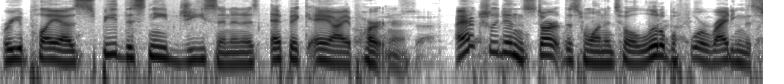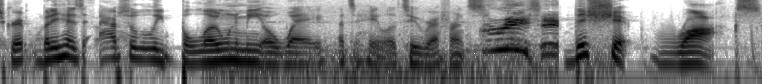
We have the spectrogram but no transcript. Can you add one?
where you play as Speed the Sneed Jason and his epic AI partner. I actually didn't start this one until a little before writing the script, but it has absolutely blown me away. That's a Halo 2 reference. This shit rocks.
